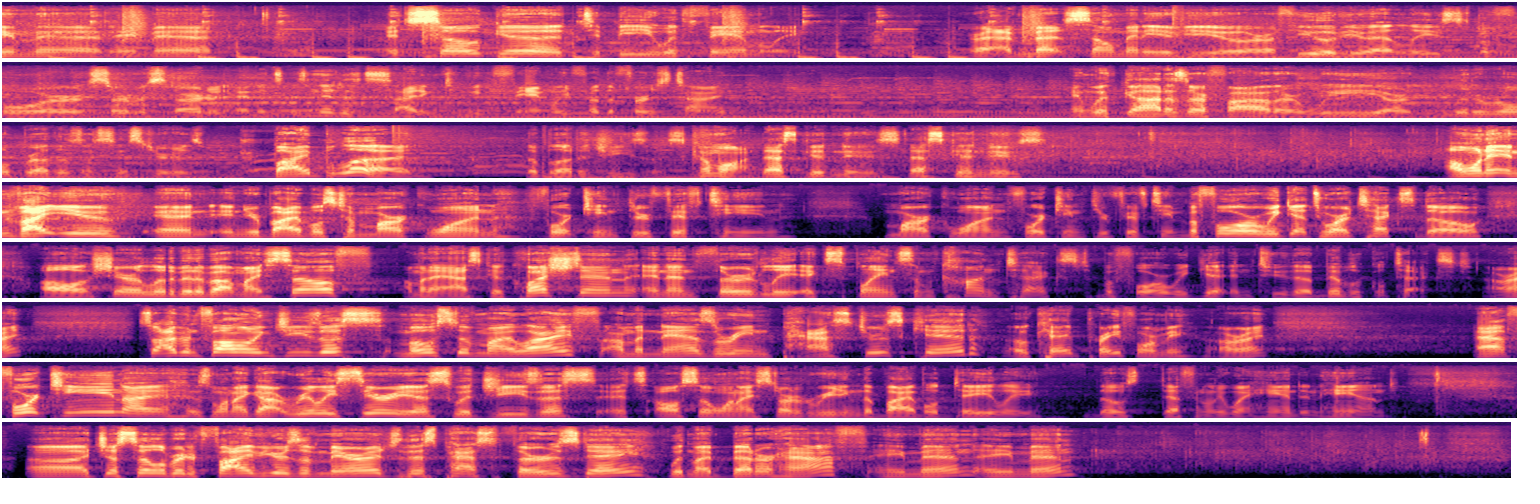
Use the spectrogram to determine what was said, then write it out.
Amen. Amen. It's so good to be with family. Right, I've met so many of you, or a few of you at least, before service started, and isn't it exciting to meet family for the first time? And with God as our Father, we are literal brothers and sisters by blood, the blood of Jesus. Come on, that's good news. That's good news. I want to invite you in, in your Bibles to Mark 1 14 through 15. Mark 1 14 through 15. Before we get to our text, though, I'll share a little bit about myself. I'm going to ask a question, and then thirdly, explain some context before we get into the biblical text. All right? So I've been following Jesus most of my life. I'm a Nazarene pastor's kid. Okay, pray for me. All right. At 14 I, is when I got really serious with Jesus. It's also when I started reading the Bible daily. Those definitely went hand in hand. Uh, I just celebrated five years of marriage this past Thursday with my better half. Amen. Amen.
